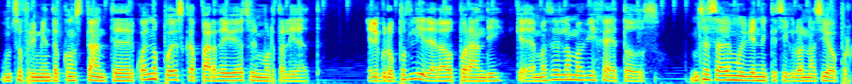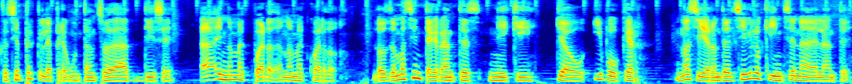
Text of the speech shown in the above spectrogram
un sufrimiento constante del cual no puede escapar debido a su inmortalidad. El grupo es liderado por Andy, que además es la más vieja de todos. No se sabe muy bien en qué siglo nació, porque siempre que le preguntan su edad dice, ay no me acuerdo, no me acuerdo. Los demás integrantes, Nicky, Joe y Booker, nacieron del siglo XV en adelante.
